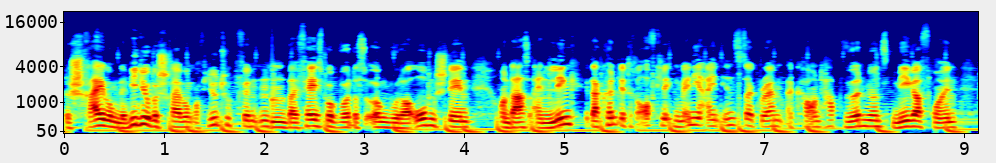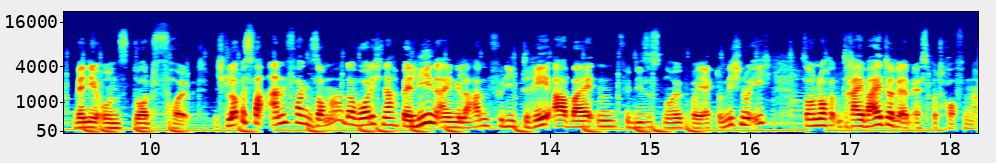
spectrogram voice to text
Beschreibung, der Videobeschreibung auf YouTube finden. Bei Facebook wird es irgendwo da oben stehen und da ist ein Link Link, da könnt ihr draufklicken. Wenn ihr einen Instagram-Account habt, würden wir uns mega freuen, wenn ihr uns dort folgt. Ich glaube, es war Anfang Sommer, da wurde ich nach Berlin eingeladen für die Dreharbeiten für dieses neue Projekt. Und nicht nur ich, sondern noch drei weitere MS-Betroffene.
